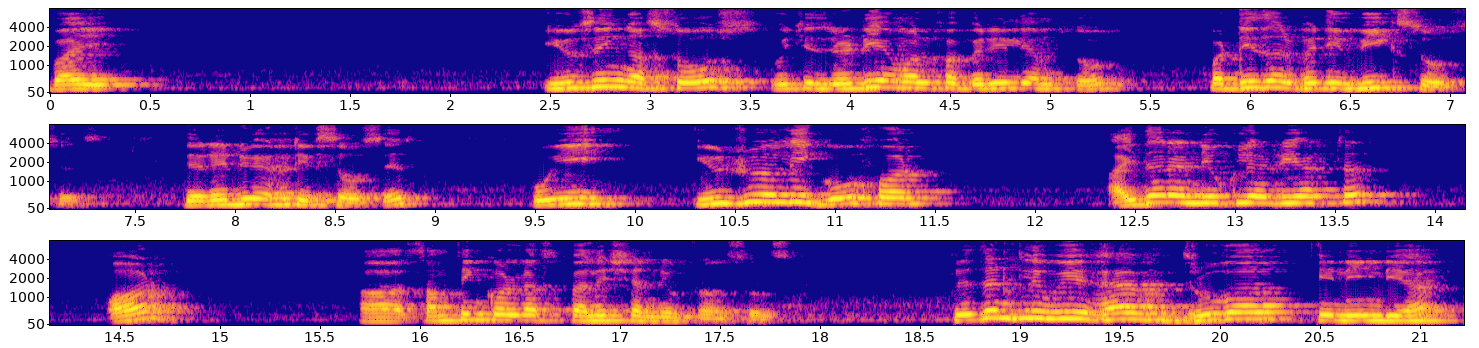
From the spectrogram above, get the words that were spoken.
by using a source which is radium alpha beryllium source, but these are very weak sources. They're radioactive sources. We usually go for either a nuclear reactor or uh, something called a spallation neutron source. Presently we have Dhruva in India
